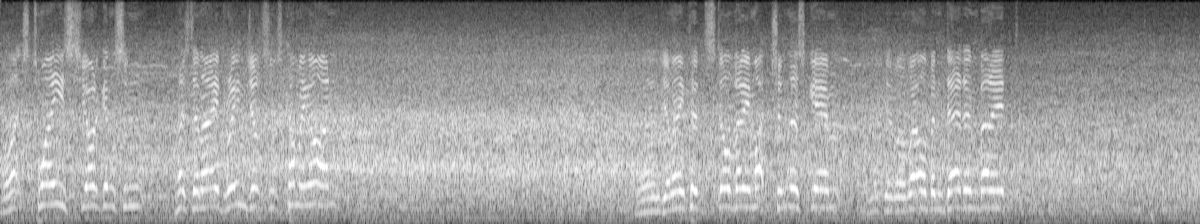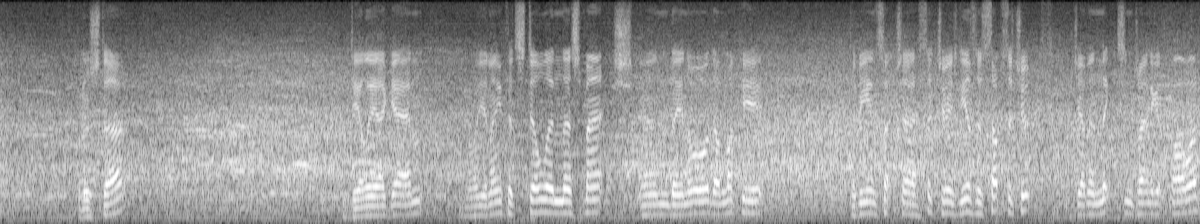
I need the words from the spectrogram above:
Well, that's twice Jorgensen has denied Rangers since coming on. And United still very much in this game. They have well been dead and buried. Brewster. Dailly again. Well, United still in this match, and they know they're lucky to be in such a situation. Here's a substitute, Jerren Nixon trying to get forward.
